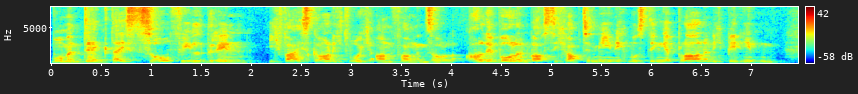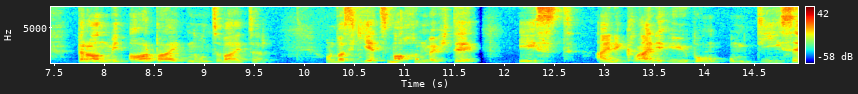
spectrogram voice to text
wo man denkt, da ist so viel drin, ich weiß gar nicht, wo ich anfangen soll. Alle wollen was, ich habe Termine, ich muss Dinge planen, ich bin hinten dran mit Arbeiten und so weiter. Und was ich jetzt machen möchte, ist eine kleine Übung, um diese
